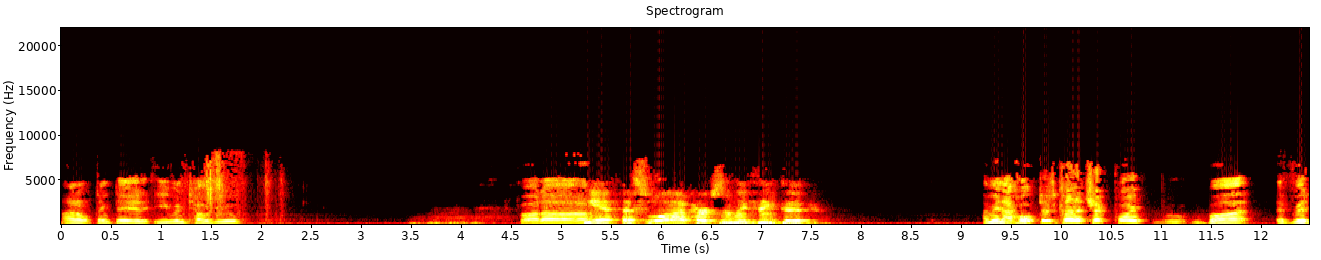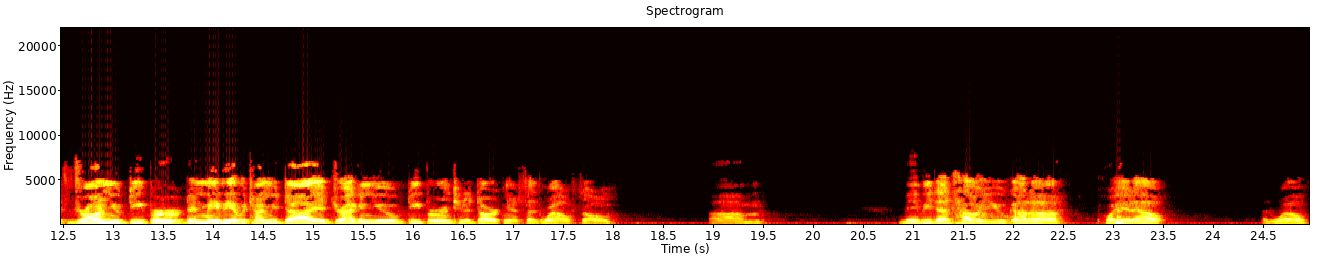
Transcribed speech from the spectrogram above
I don't think they even tell you. But uh, Yeah, that's what I personally think that. I mean, I hope there's kind of checkpoint, but if it's drawing you deeper, then maybe every time you die, it's dragging you deeper into the darkness as well. So, um, maybe that's how you gotta play it out as well.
